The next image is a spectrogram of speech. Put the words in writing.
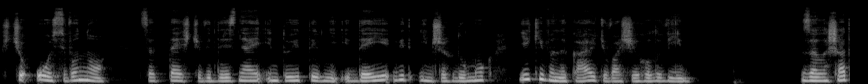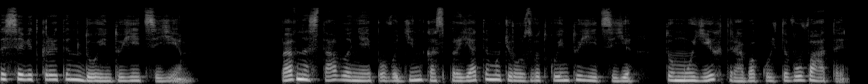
що ось воно це те, що відрізняє інтуїтивні ідеї від інших думок, які виникають у вашій голові. Залишатися відкритим до інтуїції. Певне ставлення і поведінка сприятимуть розвитку інтуїції, тому їх треба культивувати.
